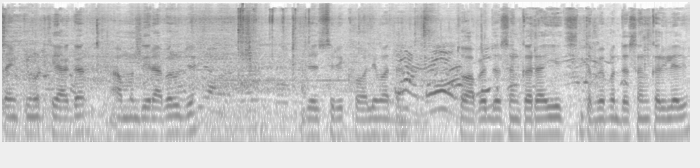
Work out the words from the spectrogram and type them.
ત્રણ કિલોમીટરથી આગળ આ મંદિર આવેલું છે. જય શ્રી કોહલી માતા. તો આપણે દર્શન કરાવીએ છીએ. તમે પણ દર્શન કરી લેજો.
